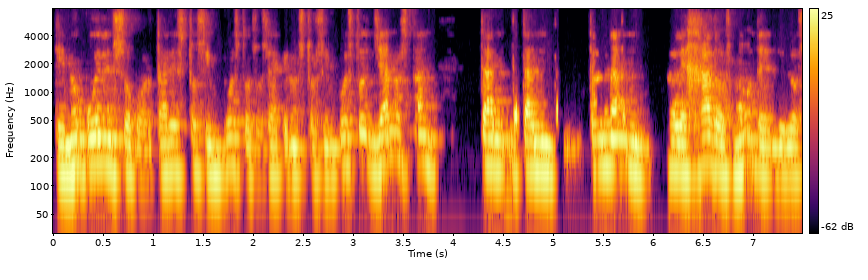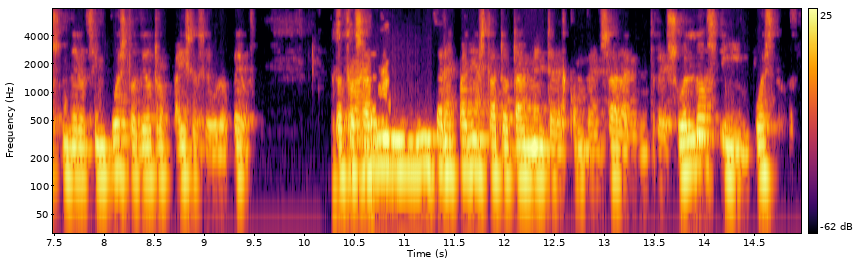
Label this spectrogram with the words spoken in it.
que no pueden soportar estos impuestos. O sea que nuestros impuestos ya no están tan, tan, tan alejados ¿no? de, de, los, de los impuestos de otros países europeos. Entonces, ahora mismo en España está totalmente descompensada entre sueldos e impuestos.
